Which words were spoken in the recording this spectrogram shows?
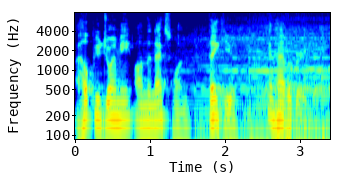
I hope you join me on the next one. Thank you and have a great day.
